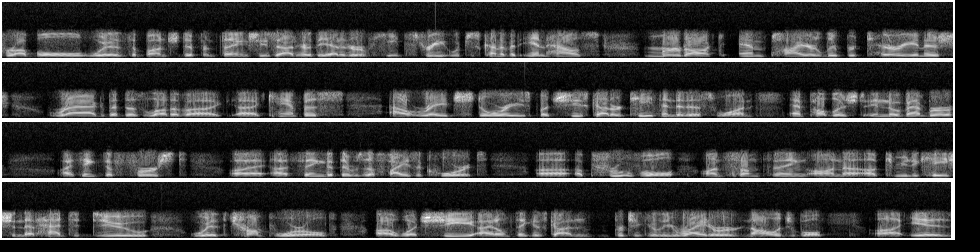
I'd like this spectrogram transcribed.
trouble with a bunch of different things. She's out here, the editor of Heat Street, which is kind of an in-house Murdoch Empire libertarianish rag that does a lot of uh, uh, campus outrage stories. But she's got her teeth into this one and published in November. I think the first uh, uh, thing that there was a FISA court uh, approval on something on a, a communication that had to do with Trump World. Uh, what she, I don't think, has gotten particularly right or knowledgeable uh, is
